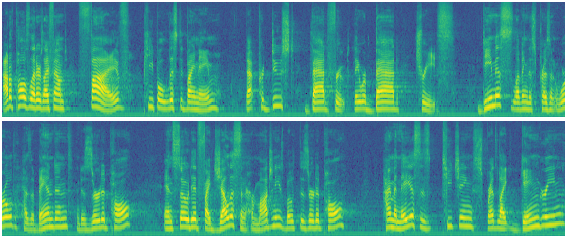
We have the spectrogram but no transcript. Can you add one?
Out of Paul's letters, I found five people listed by name that produced bad fruit. They were bad trees. Demas, loving this present world, has abandoned and deserted Paul, and so did Phygelus and Hermogenes, both deserted Paul. Hymenaeus' teaching spread like gangrene,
